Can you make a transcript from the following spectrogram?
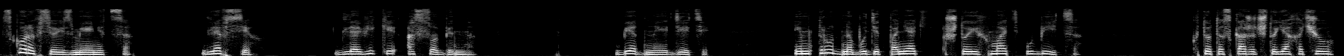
Скоро все изменится. Для всех. Для Вики особенно. Бедные дети. Им трудно будет понять, что их мать — убийца. Кто-то скажет, что я хочу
